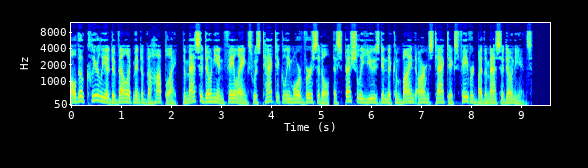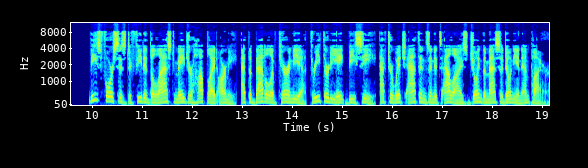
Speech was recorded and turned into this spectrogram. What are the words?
Although clearly a development of the hoplite, the Macedonian phalanx was tactically more versatile, especially used in the combined arms tactics favored by the Macedonians. These forces defeated the last major hoplite army, at the Battle of Chaeronea 338 BC, after which Athens and its allies joined the Macedonian Empire.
